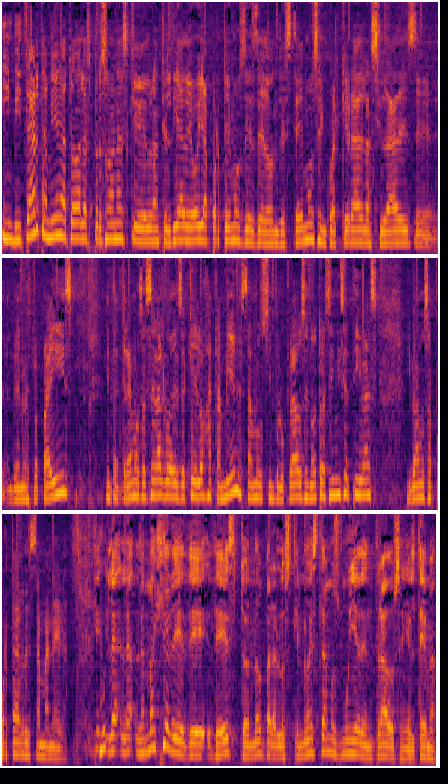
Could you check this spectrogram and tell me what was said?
invitar también a todas las personas que durante el día de hoy aportemos desde donde estemos, en cualquiera de las ciudades de, nuestro país. Intentaremos hacer algo desde aquí de Loja también. Estamos involucrados en otras iniciativas y vamos a aportar de esta manera. La, magia de, de esto, ¿no? Para los que no estamos muy adentrados en el tema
